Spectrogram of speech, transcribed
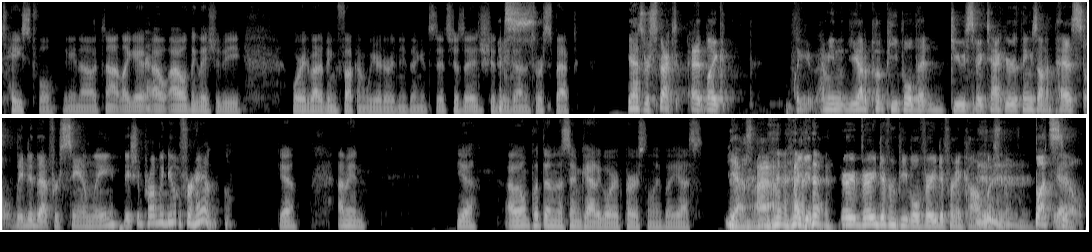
tasteful. You know, it's not like it, I. I don't think they should be worried about it being fucking weird or anything. It's it's just it should be done. It's- It's respect. Yeah, it's respect. And like, like I mean, you got to put people that do spectacular things on a pedestal. They did that for Stan Lee. They should probably do it for him. Yeah, I mean, yeah, I won't put them in the same category personally, but yes. Yes, I, I get that. Very, very different people, very different accomplishments, but Yeah. still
